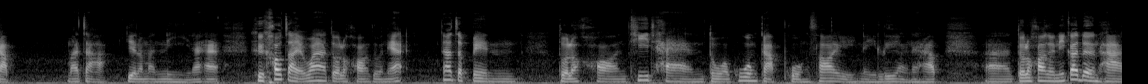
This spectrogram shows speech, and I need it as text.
กลับมาจากเยอรมนีนะฮะคือเข้าใจว่าตัวละครตัวนี้น่าจะเป็นตัวละครที่แทนตัวผู้กำกับพวงสร้อยในเรื่องนะครับตัวละครตัวนี้ก็เดินทาง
